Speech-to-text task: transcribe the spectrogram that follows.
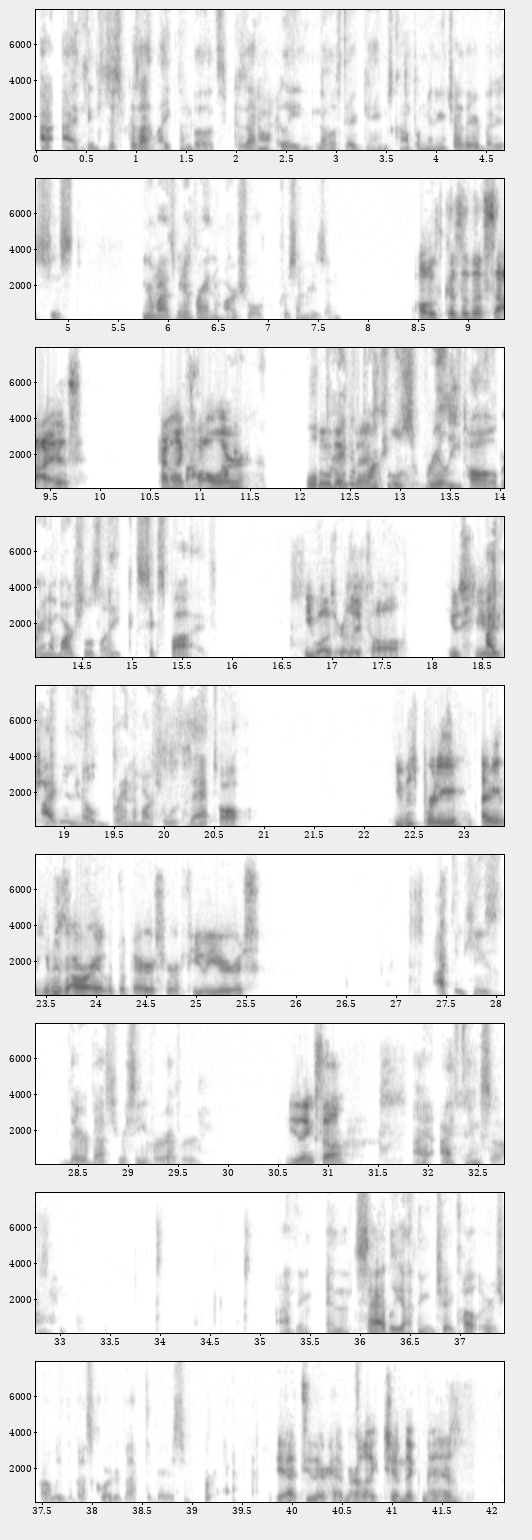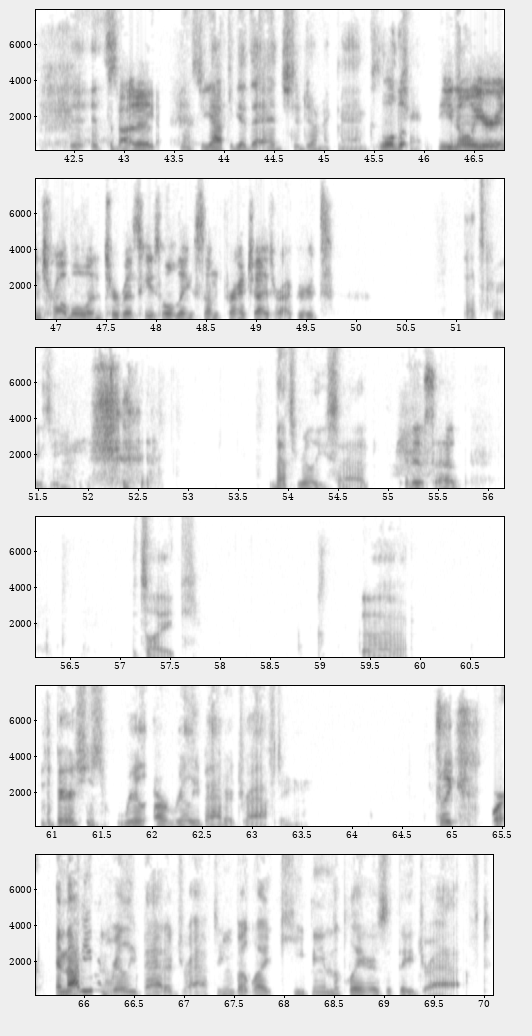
I, I think it's just because I like them both because I don't really know if their games complement each other, but it's just he reminds me of Brandon Marshall for some reason. Oh, because of the size, kind of like I- I taller. Well, Brandon. Marshall's really tall. Brandon Marshall's like six five. he was really tall. He was huge. I, I didn't know Brandon Marshall was that tall. he was pretty. I mean, he was all right with the Bears for a few years. I think he's their best receiver ever. You think so? I, I think so. I think, and sadly, I think Jay Cutler is probably the best quarterback the Bears. have. Yeah, it's either him or like Jim McMahon. It, it's about it. Yes, you have to give the edge to Jim McMahon. Well, the- You know you're in trouble when Trubisky's holding some franchise records. that's crazy. That's really sad. it is sad. It's like the the Bears just real are really bad at drafting. It's like or and not even really bad at drafting, but like keeping the players that they draft.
